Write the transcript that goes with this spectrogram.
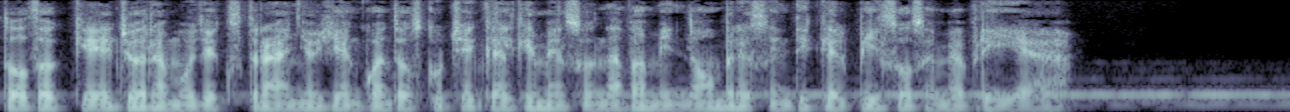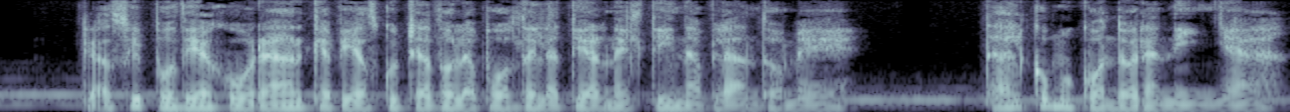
Todo aquello era muy extraño y en cuanto escuché que alguien mencionaba mi nombre sentí que el piso se me abría. Casi podía jurar que había escuchado la voz de la tierna Eltina hablándome, tal como cuando era niña.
